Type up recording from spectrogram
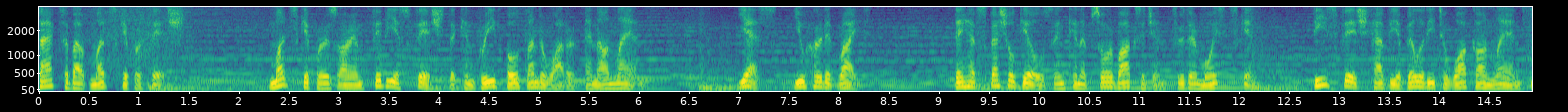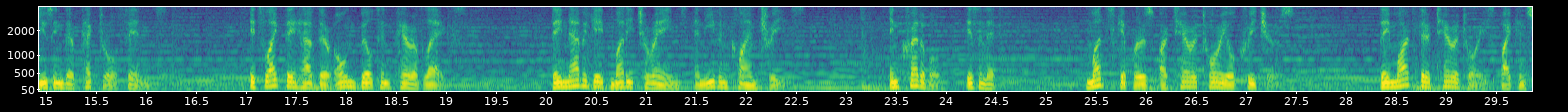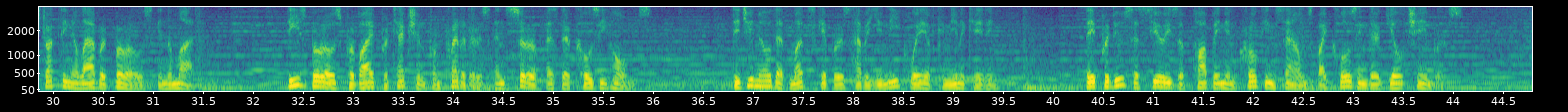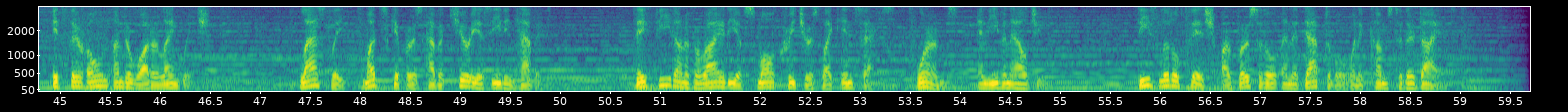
Facts about mudskipper fish. Mudskippers are amphibious fish that can breathe both underwater and on land. Yes, you heard it right. They have special gills and can absorb oxygen through their moist skin. These fish have the ability to walk on land using their pectoral fins. It's like they have their own built-in pair of legs. They navigate muddy terrains and even climb trees. Incredible, isn't it? Mudskippers are territorial creatures. They mark their territories by constructing elaborate burrows in the mud. These burrows provide protection from predators and serve as their cozy homes. Did you know that mudskippers have a unique way of communicating? They produce a series of popping and croaking sounds by closing their gill chambers. It's their own underwater language. Lastly, mudskippers have a curious eating habit. They feed on a variety of small creatures like insects, worms, and even algae. These little fish are versatile and adaptable when it comes to their diet.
